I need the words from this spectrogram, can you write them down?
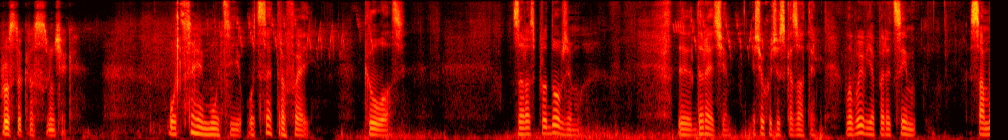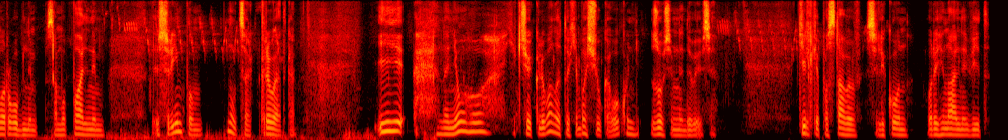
Просто красунчик. Оце емоції, оце трофей. Клас. Зараз продовжимо. Е, До речі, що хочу сказати, ловив я перед цим саморобним, самопальним шрімпом, ну це креветка. І на нього, якщо й клювало, то хіба щука, окунь зовсім не дивився. Тільки поставив силікон оригінальний від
